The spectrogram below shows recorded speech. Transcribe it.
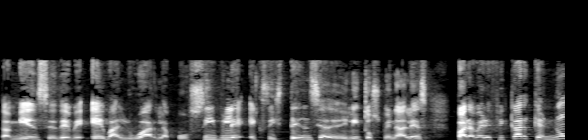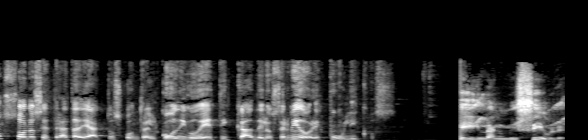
También se debe evaluar la posible existencia de delitos penales para verificar que no solo se trata de actos contra el código de ética de los servidores públicos. Es inadmisible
